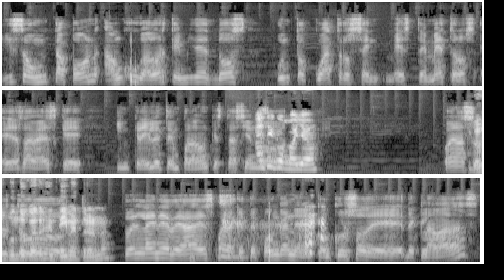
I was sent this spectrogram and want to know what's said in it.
hizo un tapón a un jugador que mide 2.4 este, metros. Es la verdad es que increíble temporada que está haciendo. Así como yo. Bueno, 2.4 centímetros, ¿no? Tú en la NBA es para que te pongan el concurso de, de clavadas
